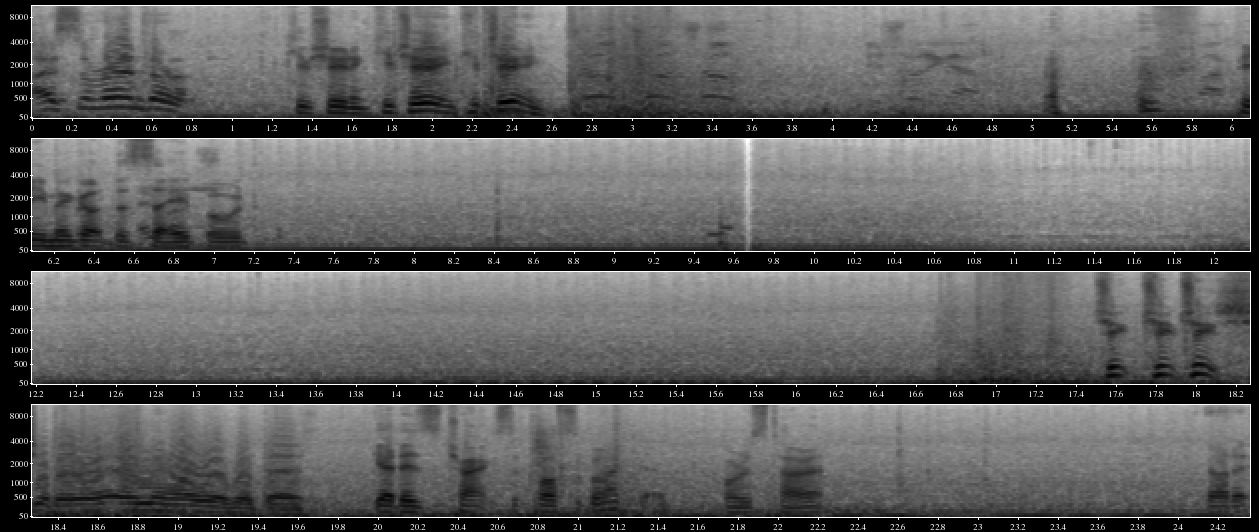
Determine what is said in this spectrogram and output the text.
I surrender. Keep shooting, keep shooting, keep shooting! Shoot, shoot, shoot. Shooting at. Pima got disabled. Shoot, shoot, shoot! Shit, they were in the hallway with us. Get his tracks if possible. Or his turret. Got it.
